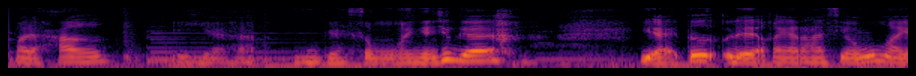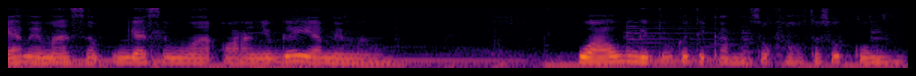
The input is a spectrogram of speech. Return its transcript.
padahal ya nggak semuanya juga ya itu udah kayak rahasia umum lah ya memang nggak se semua orang juga ya memang wow gitu ketika masuk fakultas hukum.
